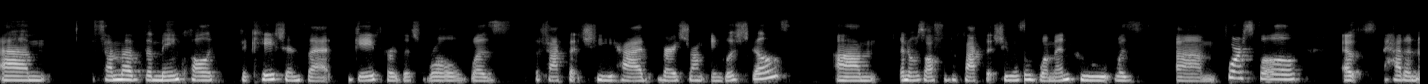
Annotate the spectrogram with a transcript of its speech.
Um, some of the main qualifications that gave her this role was the fact that she had very strong English skills. Um, and it was also the fact that she was a woman who was um, forceful, out, had an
